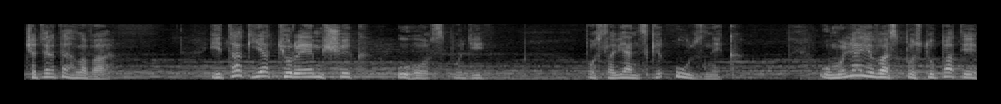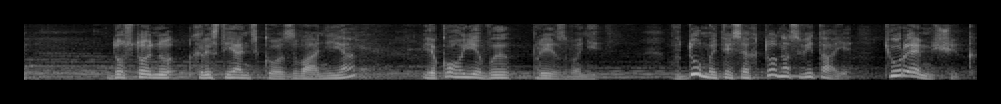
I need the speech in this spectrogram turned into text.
четверта глава. І так я тюремщик у Господі, по-слав'янськи узник. Умоляю вас поступати достойно християнського звання, якого є ви призвані. Вдумайтеся, хто нас вітає? Тюремщик.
